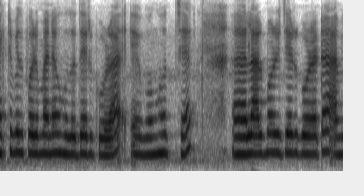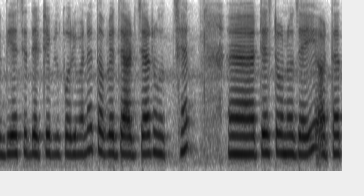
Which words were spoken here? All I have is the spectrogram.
এক টেবিল পরিমাণে হলুদের গুঁড়া এবং হচ্ছে লাল মরিচের গুঁড়াটা আমি দিয়েছি দেড় টেবিল পরিমাণে। তবে যার যার হচ্ছে টেস্ট অনুযায়ী, অর্থাৎ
